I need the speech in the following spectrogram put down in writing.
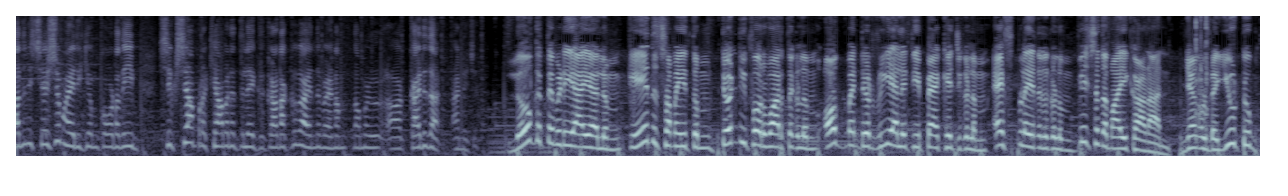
അതിനുശേഷമായിരിക്കും കോടതി ശിക്ഷാ പ്രഖ്യാപനത്തിലേക്ക് കടക്കുക എന്ന് വേണം നമ്മൾ കരുതാൻ. അനുജ ലോകത്തെവിടെയായാലും ഏത് സമയത്തും ട്വന്റി ഫോർ വാർത്തകളും ഓഗ്മെന്റഡ് റിയാലിറ്റി പാക്കേജുകളും എക്സ്പ്ലെയിനറുകളും വിശദമായി കാണാൻ ഞങ്ങളുടെ യൂട്യൂബ്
